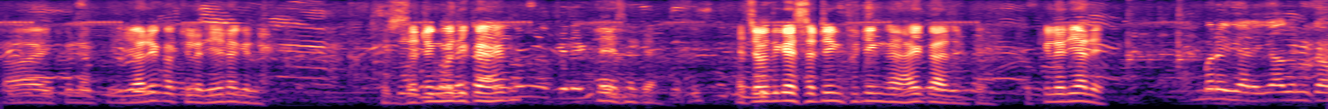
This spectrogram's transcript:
काय सेटिंग मध्ये काय आहे हे याच्यामध्ये काय सेटिंग फिटिंग आहे का अजून काय क्लिअर याले बरं गेले अजून का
